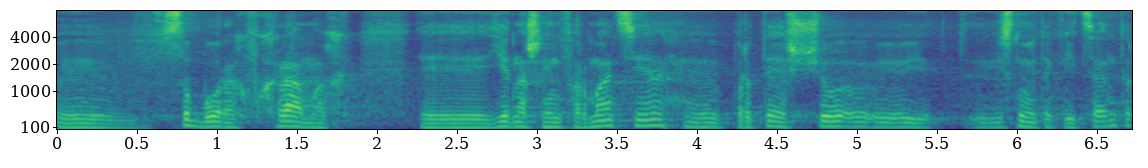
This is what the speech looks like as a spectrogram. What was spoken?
в соборах, в храмах. Е, Є наша інформація е, про те, що е, існує такий центр,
